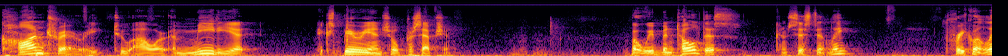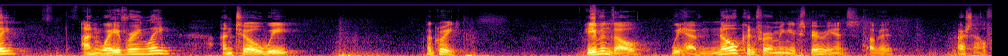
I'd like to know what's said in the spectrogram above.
contrary to our immediate experiential perception. But we've been told this consistently, frequently, unwaveringly, until we agree, even though we have no confirming experience of it ourselves.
